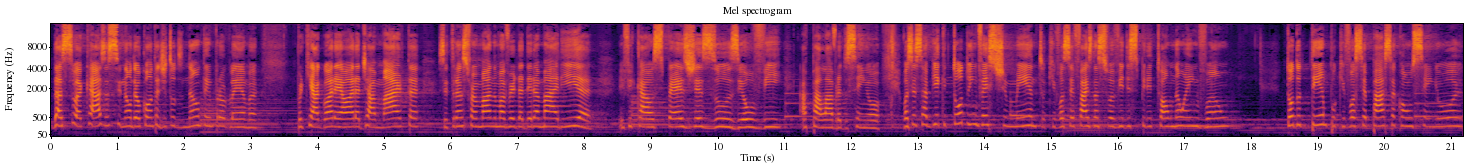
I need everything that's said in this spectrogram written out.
da sua casa. Se não deu conta de tudo, não tem problema. Porque agora é a hora de a Marta se transformar numa verdadeira Maria e ficar aos pés de Jesus e ouvir a palavra do Senhor. Você sabia que todo investimento que você faz na sua vida espiritual não é em vão? Todo tempo que você passa com o Senhor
